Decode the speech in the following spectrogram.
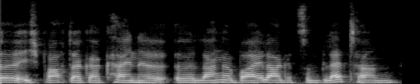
Äh, ich brauche da gar keine äh, lange Beilage zum Blättern.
